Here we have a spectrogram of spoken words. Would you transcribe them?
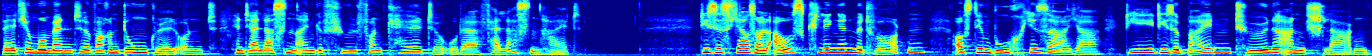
Welche Momente waren dunkel und hinterlassen ein Gefühl von Kälte oder Verlassenheit? Dieses Jahr soll ausklingen mit Worten aus dem Buch Jesaja, die diese beiden Töne anschlagen,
